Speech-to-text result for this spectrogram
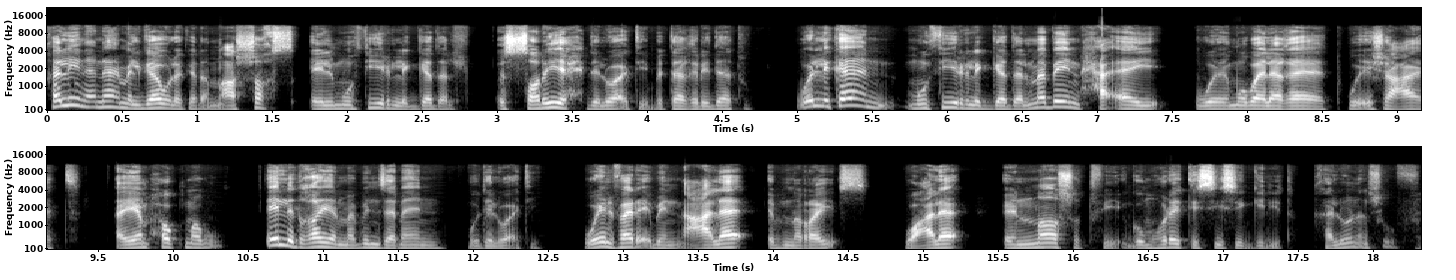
خلينا نعمل جولة كده مع الشخص المثير للجدل الصريح دلوقتي بتغريداته واللي كان مثير للجدل ما بين حقائق ومبالغات وإشاعات. أيام حكم أبوه. إيه اللي اتغير ما بين زمان ودلوقتي؟ وإيه الفرق بين علاء ابن الرئيس وعلاء الناشط في جمهورية السيسي الجديدة؟ خلونا نشوف.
